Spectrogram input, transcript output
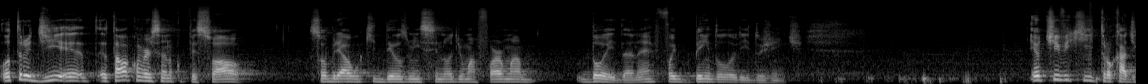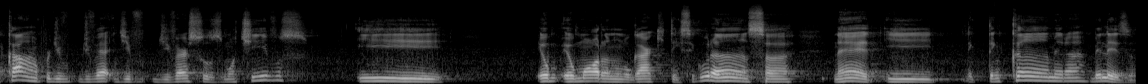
Outro dia, eu estava conversando com o pessoal sobre algo que Deus me ensinou de uma forma doida, né? Foi bem dolorido, gente. Eu tive que trocar de carro por diversos motivos e eu, eu moro num lugar que tem segurança, né? E tem câmera, beleza.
